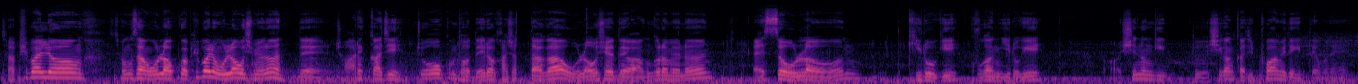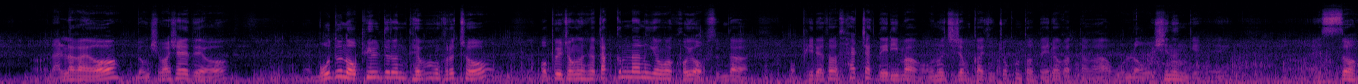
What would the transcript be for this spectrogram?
자 피발령 정상 올라왔고요. 피발령 올라오시면은 네저 아래까지 조금 더 내려가셨다가 올라오셔야 돼요. 안 그러면은 애써 올라온 기록이 구간 기록이 어, 쉬는 기, 그 시간까지 포함이 되기 때문에 어, 날라가요. 명심하셔야 돼요. 네, 모든 어필들은 대부분 그렇죠. 어필 정상에서 딱 끝나는 경우가 거의 없습니다. 어필에서 살짝 내리막 어느 지점까지는 조금 더 내려갔다가 올라오시는 게 어, 애써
